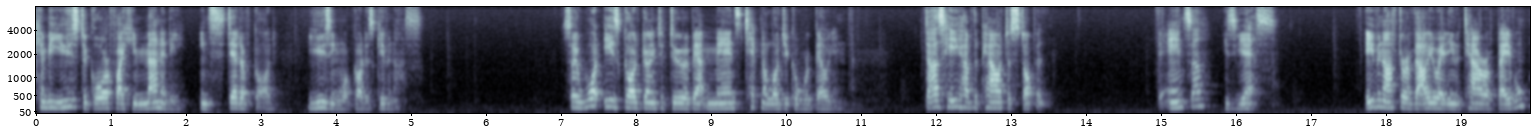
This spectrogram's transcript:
can be used to glorify humanity instead of God, using what God has given us. So, what is God going to do about man's technological rebellion? Does he have the power to stop it? The answer is yes. Even after evaluating the Tower of Babel,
